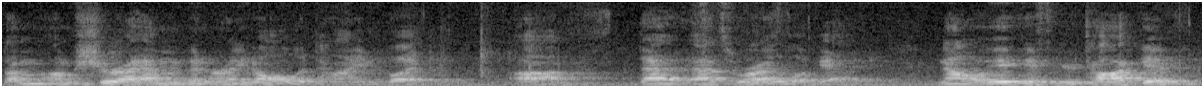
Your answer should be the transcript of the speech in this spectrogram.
I'm, I'm sure I haven't been right all the time, but um, that, that's where I look at it. Now, if you're talking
